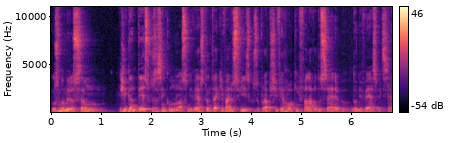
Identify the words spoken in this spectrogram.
Os números são gigantescos, assim como o nosso universo, tanto é que vários físicos, o próprio Stephen Hawking falava do cérebro, do universo, etc.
